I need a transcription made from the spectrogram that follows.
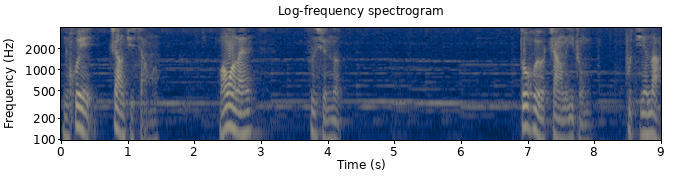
你会这样去想吗？往往来咨询的都会有这样的一种。不接纳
